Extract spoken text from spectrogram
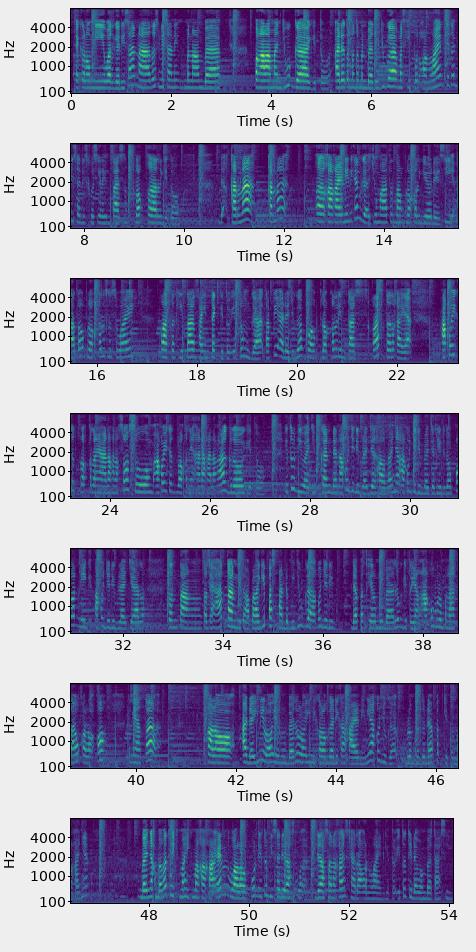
ekonomi warga di sana. Terus bisa menambah pengalaman juga gitu. Ada teman-teman baru juga meskipun online kita bisa diskusi lintas broker gitu. Da- karena karena eh, KKN ini kan gak cuma tentang proker geodesi atau proker sesuai klaster kita saintek gitu. Itu enggak tapi ada juga proker lintas klaster kayak aku ikut prokernya anak-anak sosum aku ikut prokernya anak-anak agro gitu. Itu diwajibkan dan aku jadi belajar hal banyak. Aku jadi belajar hidroponik aku jadi belajar tentang kesehatan gitu. Apalagi pas pandemi juga aku jadi dapat ilmu baru gitu yang aku belum pernah tahu kalau oh ternyata kalau ada ini loh ilmu baru loh ini. Kalau nggak di KKN ini aku juga belum tentu dapat gitu. Makanya banyak banget hikmah-hikmah KKN walaupun itu bisa dilaksanakan secara online gitu. Itu tidak membatasi.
